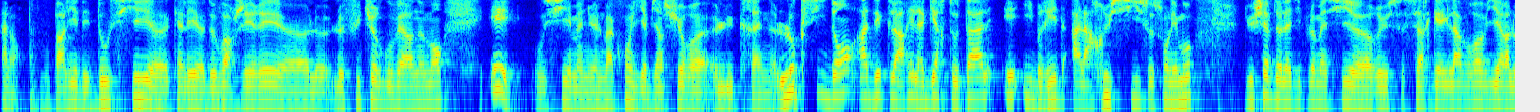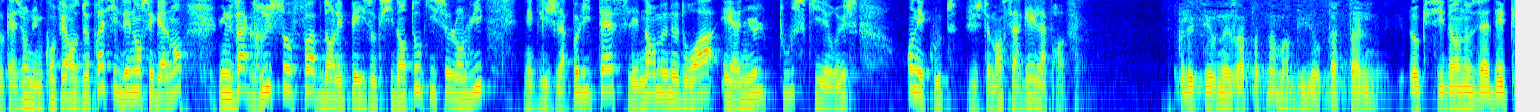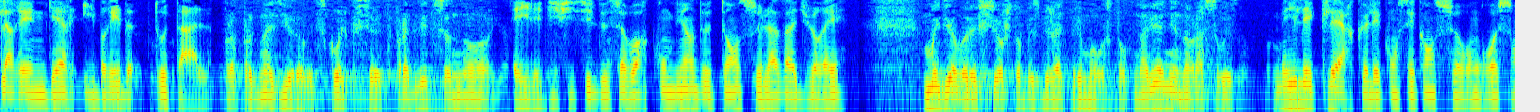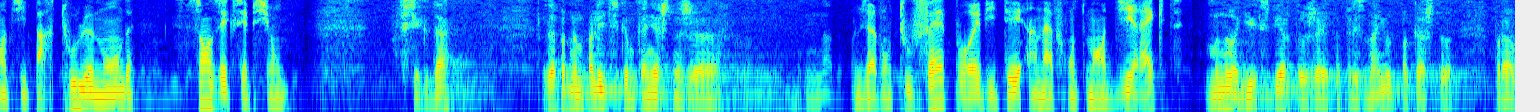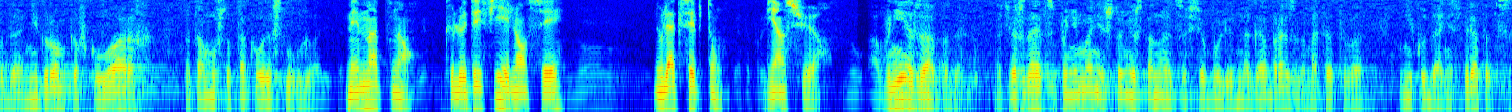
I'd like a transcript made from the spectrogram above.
Alors, vous parliez des dossiers euh, qu'allait devoir gérer euh, le, futur gouvernement et aussi Emmanuel Macron. Il y a bien sûr euh, l'Ukraine. L'Occident a déclaré la guerre totale et hybride à la Russie. Ce sont les mots du chef de la diplomatie russe, Sergei Lavrov, hier à l'occasion d'une conférence de presse. Il dénonce également une vague russophobe dans les pays occidentaux qui, selon lui, néglige la politesse, les normes de droit et annule tout ce qui est russe. On écoute justement Sergei Lavrov. L'Occident nous a déclaré une guerre hybride totale. Et il est difficile de savoir combien de temps cela va durer. Mais il est clair que les conséquences seront ressenties par tout le monde, sans exception. Nous avons tout fait pour éviter un affrontement direct Многие эксперты уже это признают, пока что, правда, не громко, в кулуарах, потому что такое вслух говорить. Mais maintenant que le défi est lancé, nous l'acceptons, bien sûr. А вне Запада утверждается понимание, что мир становится все более многообразным, от этого никуда не спрятаться.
